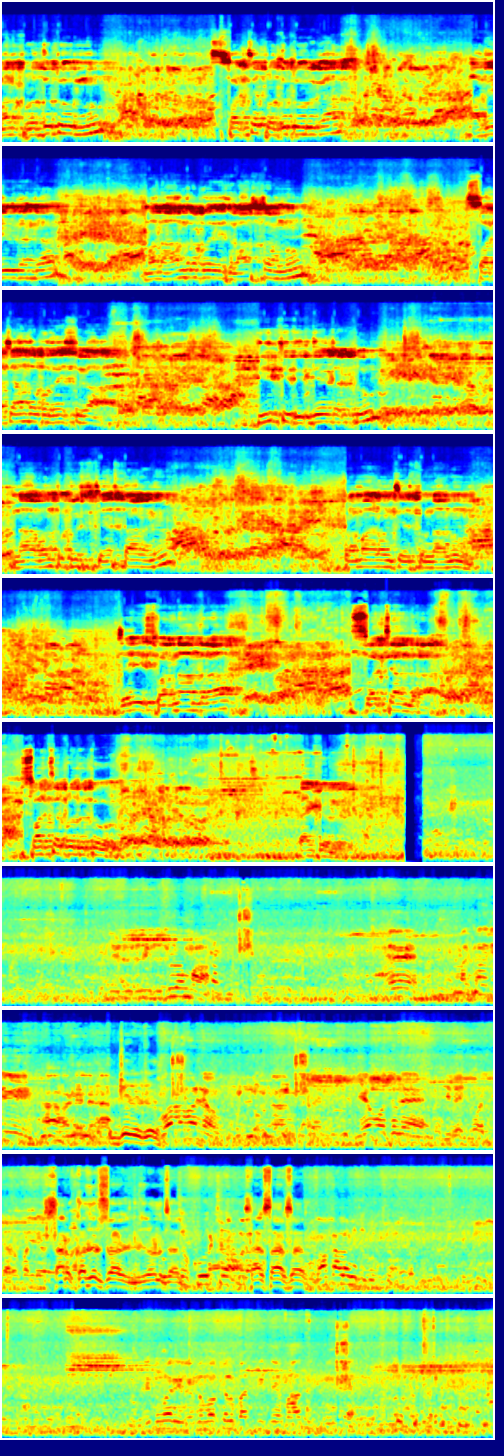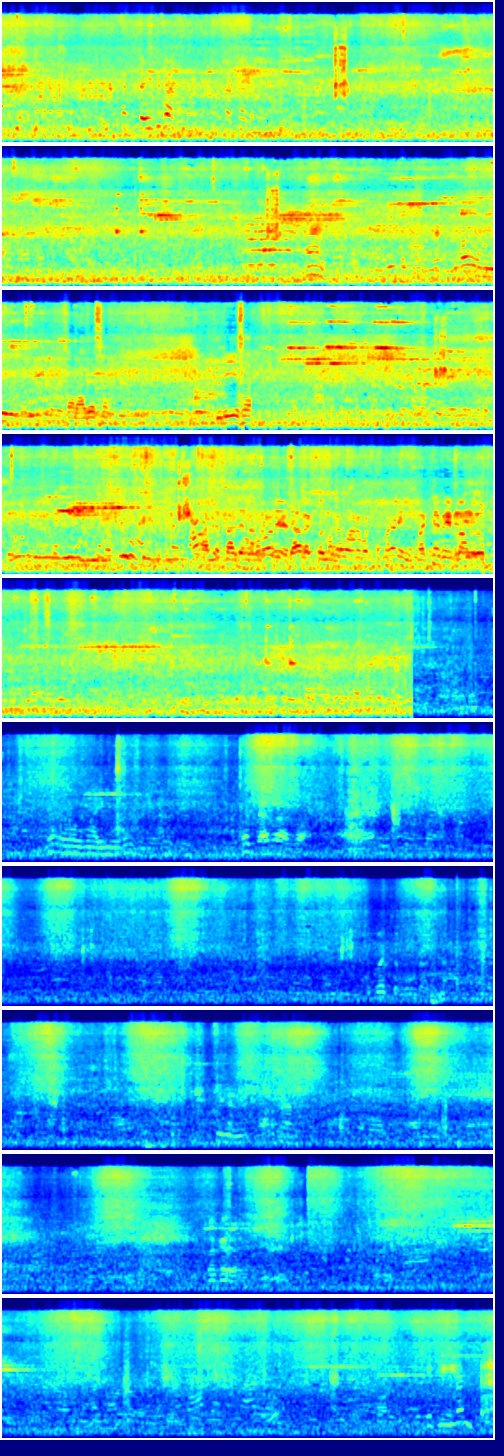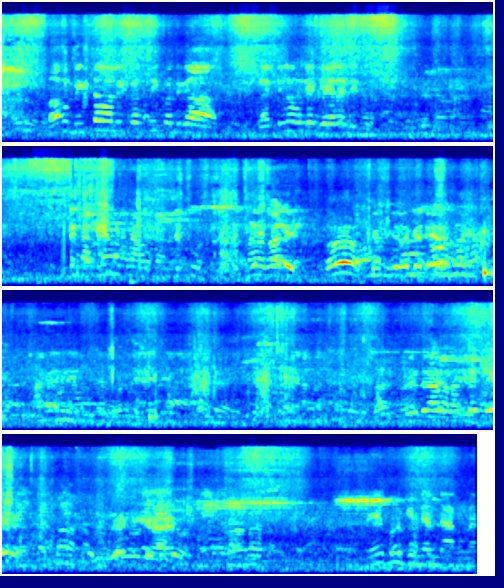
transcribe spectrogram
మన ప్రొద్దుటూరును స్వచ్ఛ ప్రొద్దుటూరుగా అదేవిధంగా మన ఆంధ్రప్రదేశ్ రాష్ట్రంను స్వచ్ఛాంధ్రప్రదేశ్గా తీర్చిదిద్దేటట్లు నా వంతు కృషి చేస్తానని ప్రమాణం చేస్తున్నాను. జై స్వర్ణాంధ్ర స్వచ్ఛాంధ్ర. స్వచ్ఛ ప్రొద్దుటూరు. థ్యాంక్ యూ అండి చూడమ్మా. చూడు చూడు. సార్ కదురు సార్ చూడండి సార్. Sir sir sir. మరి రెండు మొక్కలు బతికితే మీదే. సార్ అదే సార్. டீசல் பಟ್ಟೆ ಬೇಕು Thank you. బాబు మిగతా వాళ్ళు ఇక్కడ వచ్చి కొద్దిగా గట్టిలో ఉండే చేయాలండి రేపులు గిన్నెలు దాకుండా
